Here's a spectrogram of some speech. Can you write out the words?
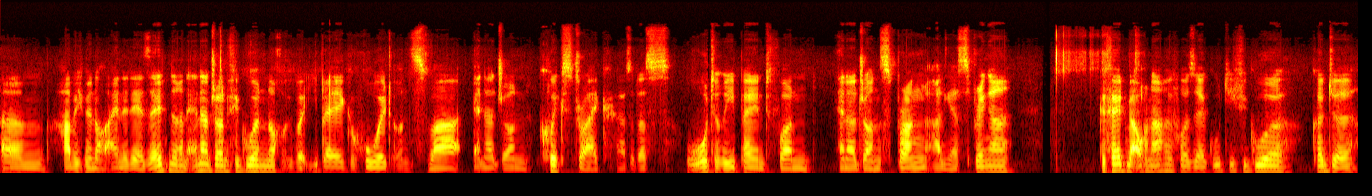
ähm, habe ich mir noch eine der selteneren Energon-Figuren noch über Ebay geholt und zwar Energon Quick Strike, also das rote Repaint von Energon Sprung alias Springer. Gefällt mir auch nach wie vor sehr gut. Die Figur könnte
